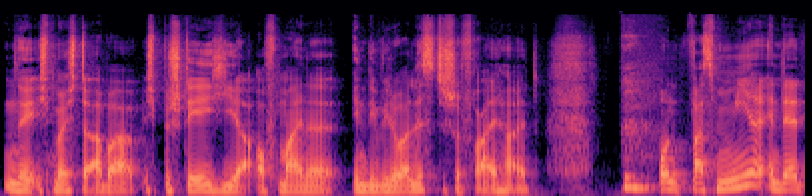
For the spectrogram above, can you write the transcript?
nee, ich möchte aber, ich bestehe hier auf meine individualistische Freiheit. Mhm. Und was mir in, der,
